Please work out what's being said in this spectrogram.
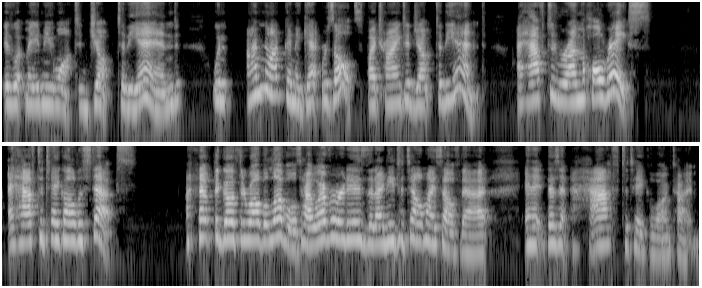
is what made me want to jump to the end when I'm not going to get results by trying to jump to the end. I have to run the whole race. I have to take all the steps. I have to go through all the levels, however it is that I need to tell myself that. And it doesn't have to take a long time.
